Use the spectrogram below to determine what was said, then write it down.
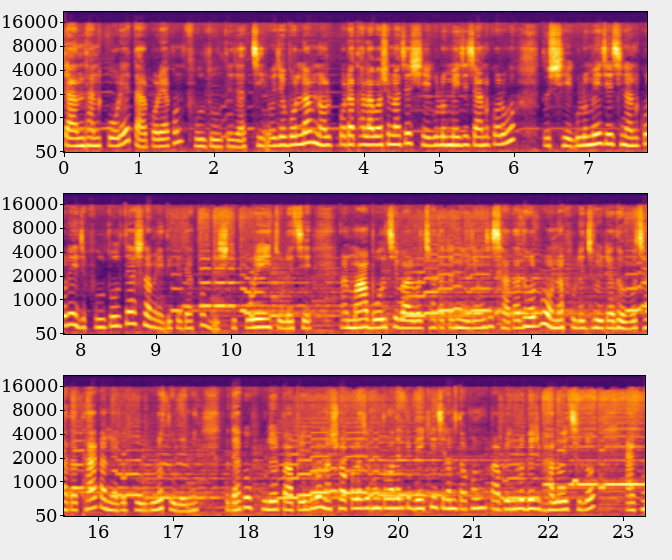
চান ধান করে তারপরে এখন ফুল তুলতে যাচ্ছি। ওই যে বললাম নল্প কটা থালা বাসন আছে, সেগুলো মেজে চান করব। তো সেগুলো মেজে স্নান করে এই যে ফুল তুলতে আসলাম। এদিকে দেখো, বৃষ্টি পড়েই চলেছে। আর মা বলছে বারবার ছাতাটা নিয়ে যাবেন যে ছাতা ধরবো না ফুলের ঝুড়িটা ধরবো? ছাতা থাক, আমি আগে ফুলগুলো তুলে নিই। তো দেখো, ফুলের পাপড়িগুলো না, সকালে যখন তোমাদেরকে দেখিয়েছিলাম, তখন পাপড়িগুলো বেশ ভালোই ছিল। এখন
